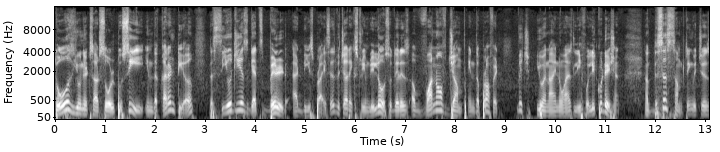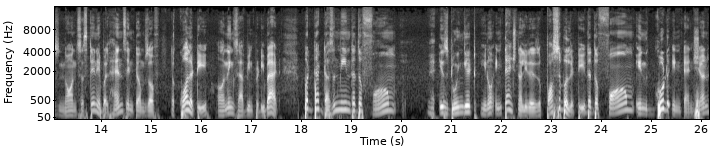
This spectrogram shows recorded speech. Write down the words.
those units are sold to C in the current year, the COGS gets billed at these prices which are extremely low. So there is a one-off jump in the profit which you and I know as LIFO liquidation. Now this is something which is non-sustainable. Hence in terms of the quality, earnings have been pretty bad. But that doesn't mean that the firm eh, is doing it you know intentionally there is a possibility that the firm in good intention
